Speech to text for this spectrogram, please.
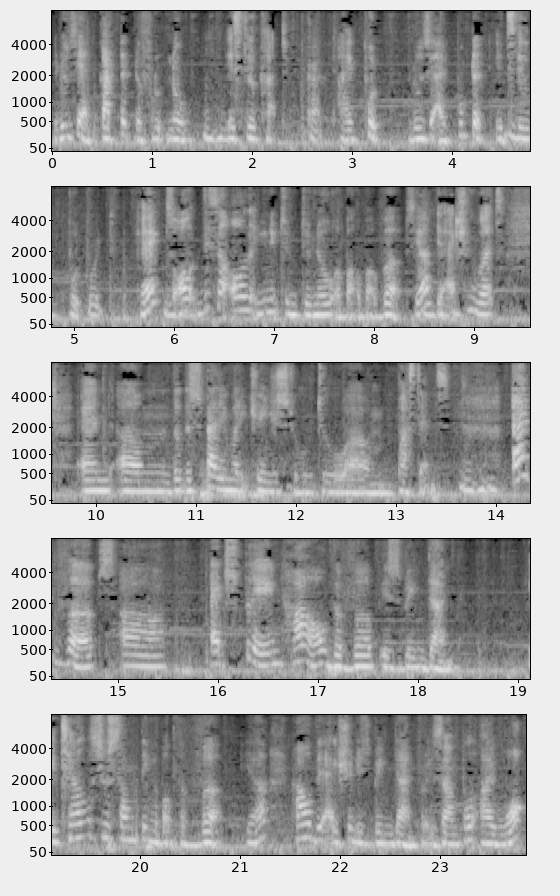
You don't say I cutted the fruit. No, it's still cut. Cut. I put. You don't say I put it. It's still put. Put. Okay. So all these are all that you need to, to know about about verbs. Yeah, the action words, and um, the, the spelling when it changes to to um, past tense. Adverbs uh, explain how the verb is being done. It tells you something about the verb. Yeah, how the action is being done. For example, I walk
